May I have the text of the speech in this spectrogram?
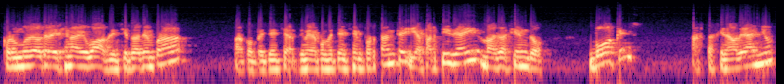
con un modelo tradicional igual a principio de temporada, la competencia, primera competencia importante, y a partir de ahí vas haciendo bloques hasta final de año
